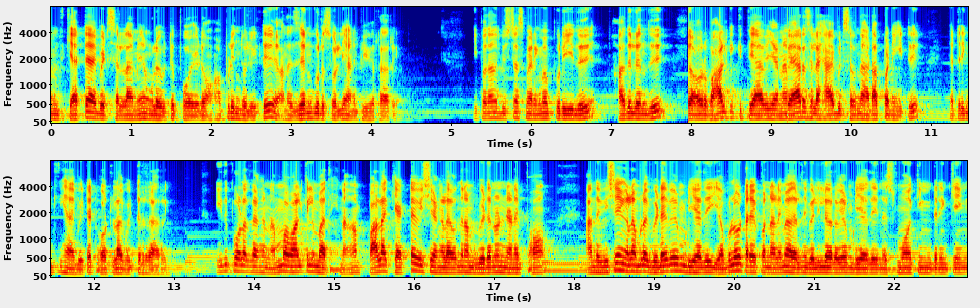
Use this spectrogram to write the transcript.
இந்த கெட்ட ஹேபிட்ஸ் எல்லாமே உங்களை விட்டு போயிடும் அப்படின்னு சொல்லிட்டு அந்த ஜென் குரு சொல்லி அனுப்பி விடுறாரு. இப்போ தான் பிஸ்னஸ் மேனுக்குமே புரியுது. அதுலேருந்து அவர் வாழ்க்கைக்கு தேவையான வேறு சில ஹேபிட்ஸை வந்து அடாப்ட் பண்ணிக்கிட்டு இந்த ட்ரிங்கிங் ஹேபிட்டை டோட்டலாக விட்டுடுறாரு. இது போல் தாங்க நம்ம வாழ்க்கையிலும் பார்த்தீங்கன்னா பல கெட்ட விஷயங்களை வந்து நம்ம விடணும்னு நினைப்போம். அந்த விஷயங்களை நம்மள விடவே முடியாது. எவ்வளோ ட்ரை பண்ணாலுமே அதுலேருந்து வெளியில் வரவே முடியாது. இந்த ஸ்மோக்கிங் ட்ரிங்கிங்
